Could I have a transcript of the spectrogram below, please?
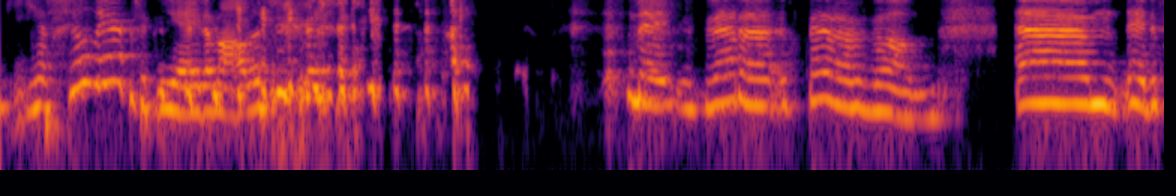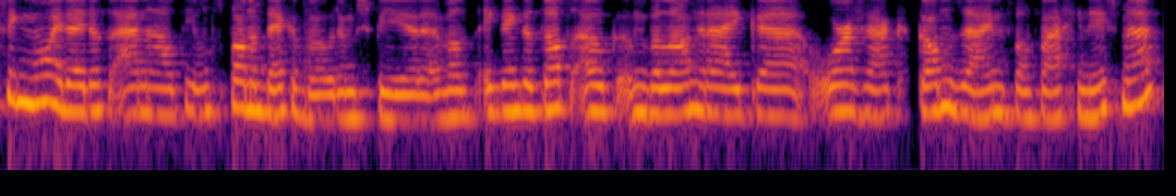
Ja, zo werkt het niet helemaal natuurlijk. Nee, verre, verre van. Um, nee, dat vind ik mooi dat je dat aanhaalt, die ontspannen bekkenbodemspieren. Want ik denk dat dat ook een belangrijke oorzaak kan zijn van vaginisme.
